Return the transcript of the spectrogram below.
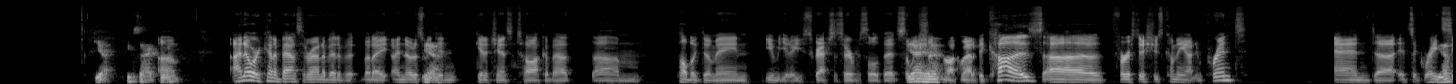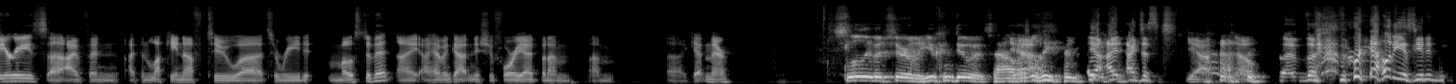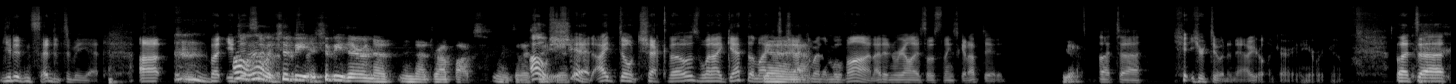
Yeah, exactly. Um, I know we're kind of bouncing around a bit of it, but I, I noticed Yeah. we didn't get a chance to talk about um, public domain. You, you know, you scratched the surface a little bit, so Yeah, we should yeah. talk about it because uh, first issue is coming out in print, and uh, it's a great Yep. series. Uh, I've been I've been lucky enough to uh, to read most of it. I, I haven't gotten issue four yet, but I'm I'm uh, getting there. Slowly but surely, you can do it, Sal. Yeah. Yeah, I, I just yeah no. the, the, reality is you didn't you didn't send it to me yet, uh, but you oh no, me it should be it should be there in that in that Dropbox link that I Oh sent you. shit! I don't check those. When I get them, I Yeah, just check yeah. them and then move on. I didn't realize those things get updated. Yeah. But uh, you're doing it now. You're like, all right, here we go. But uh,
